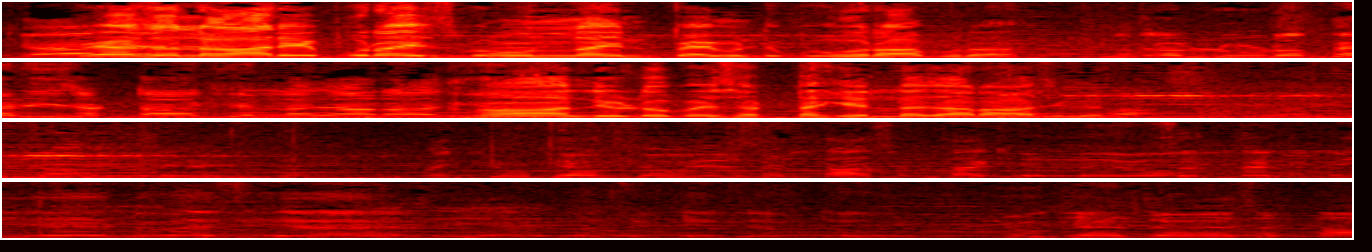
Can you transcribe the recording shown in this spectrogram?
पैसा लगा रहे पूरा इस ऑनलाइन पेमेंट हो रहा पूरा। मतलब लूडो पर ही सट्टा खेला जा रहा है हाँ लीडो पे सट्टा खेला जा रहा है आजकल। क्यों खेलते हो ये सट्टा? सट्टा खेल रहे हो? सट्टा ये तो है। खेल तो। क्यों खेलते हो ये सट्टा?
